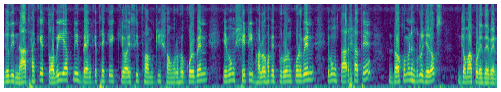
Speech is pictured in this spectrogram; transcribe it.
যদি না থাকে, তবেই আপনি ব্যাংকে থেকে কেওয়াইসি ফর্মটি সংগ্রহ করবেন এবং সেটি ভালোভাবে পূরণ করবেন এবং তার সাথে ডকুমেন্টসগুলো জেরক্স জমা করে দেবেন।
